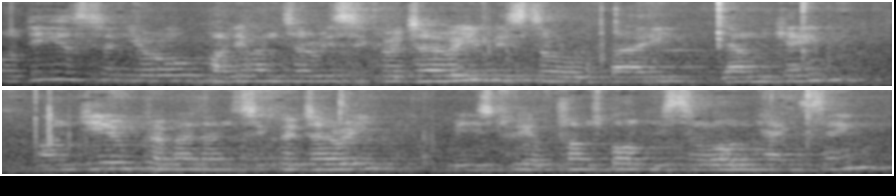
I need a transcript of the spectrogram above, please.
So dear Senior Parliamentary Secretary, Mr. Baey Yam Keng, and dear Permanent Secretary, Ministry of Transport, Mr. Loh Ngai Seng,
